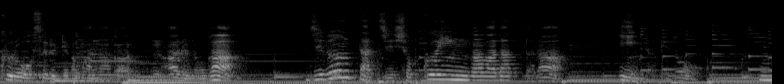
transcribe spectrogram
苦労するっていうかまあなんかうんあるのが自分たち職員側だったらいいんだけどうんう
